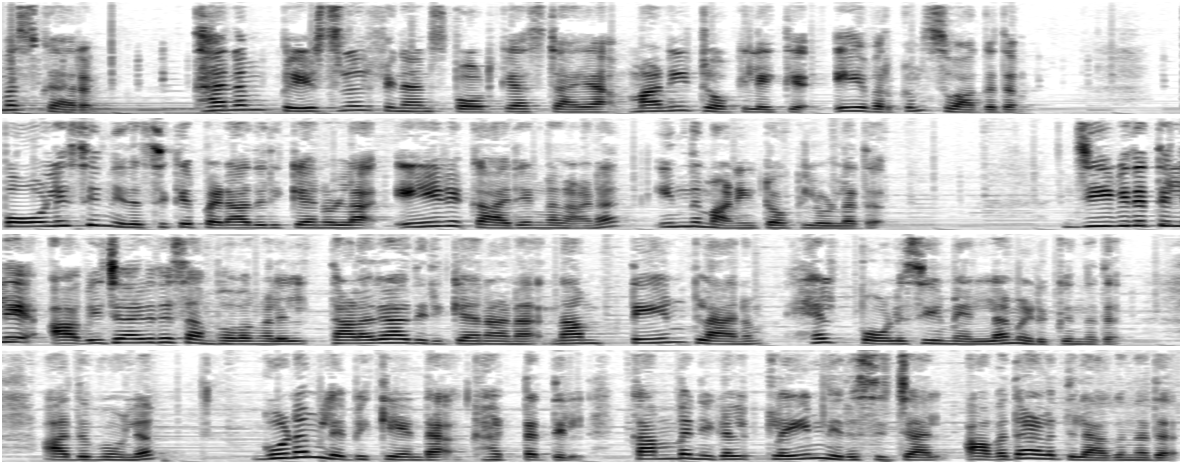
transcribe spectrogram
നമസ്കാരം. ധനം പേഴ്സണൽ ഫിനാൻസ് പോഡ്കാസ്റ്റായ മണി ടോക്കിലേക്ക് ഏവർക്കും സ്വാഗതം. പോളിസി നിരസിക്കപ്പെടാതിരിക്കാനുള്ള ഏഴ് കാര്യങ്ങളാണ് ഇന്ന് മണി ടോക്കിലുള്ളത്. ജീവിതത്തിലെ അവിചാരിത സംഭവങ്ങളിൽ തളരാതിരിക്കാനാണ് നാം ടേം പ്ലാനും ഹെൽത്ത് പോളിസിയും എല്ലാം എടുക്കുന്നത്. അതുമൂലം ഗുണം ലഭിക്കേണ്ട ഘട്ടത്തിൽ കമ്പനികൾ ക്ലെയിം നിരസിച്ചാൽ അവതാളത്തിലാകുന്നത്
